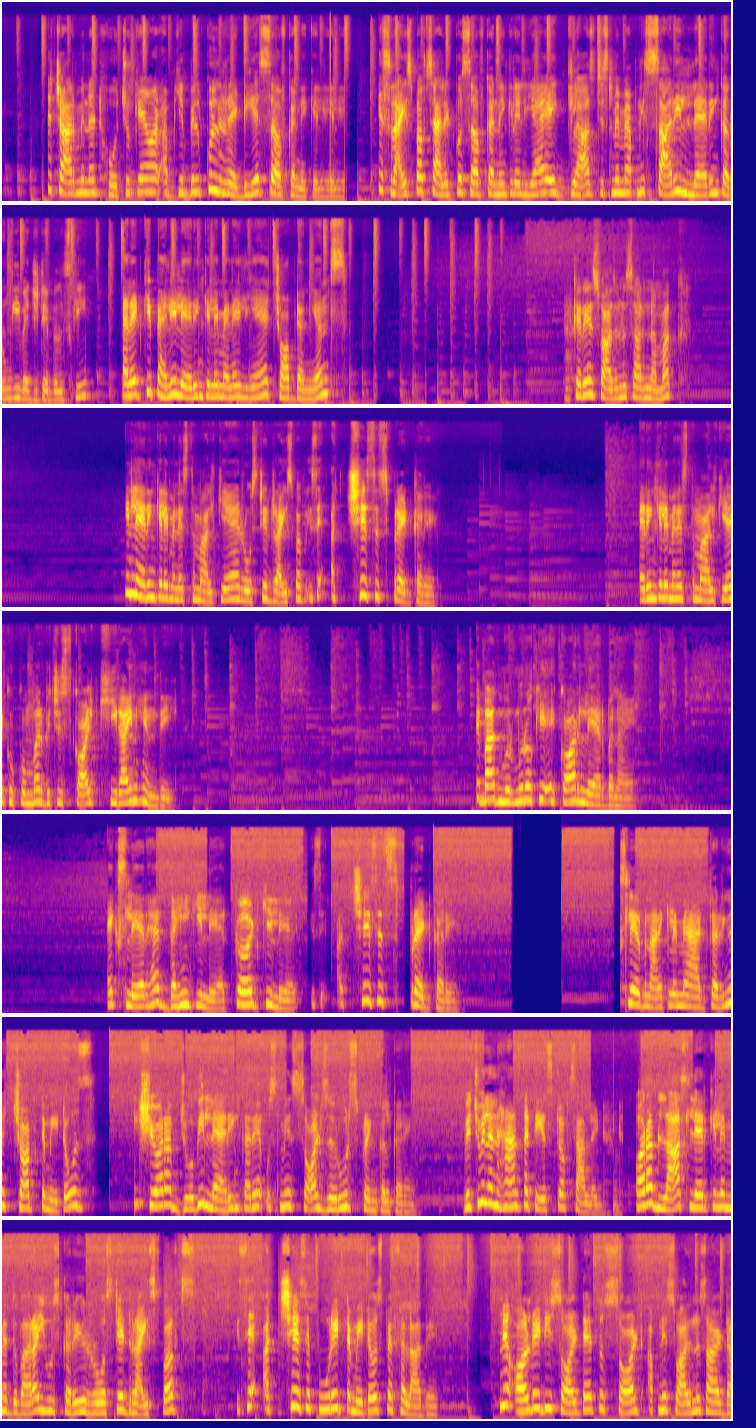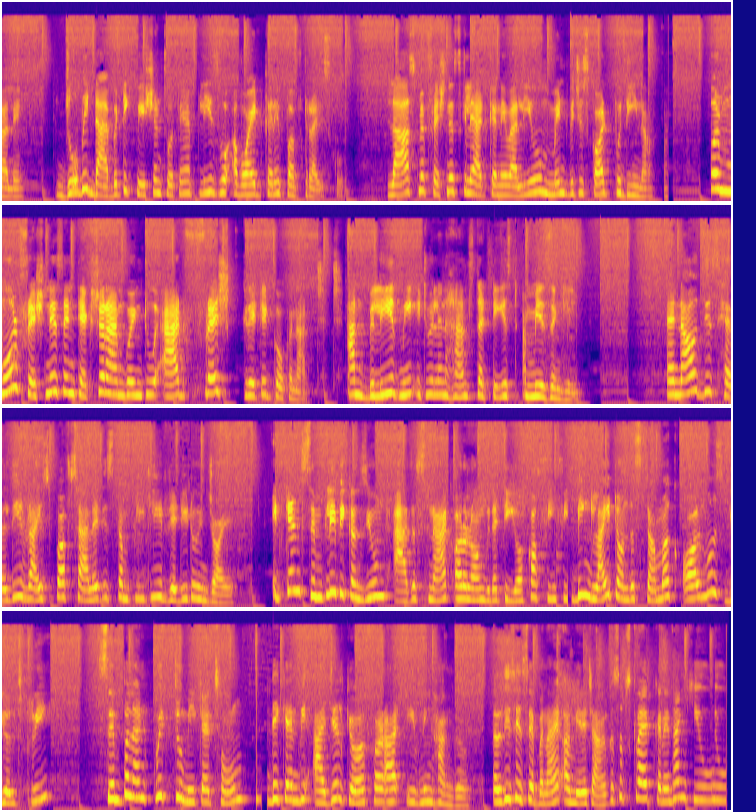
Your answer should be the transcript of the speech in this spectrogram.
चार मिनट हो चुके हैं और अब ये बिल्कुल रेडी है सर्व करने के लिए। इस राइस पफ सैलेड को सर्व करने के लिए लिया है एक ग्लास जिसमें मैं अपनी सारी लेयरिंग करूँगी वेजिटेबल्स की। सैलेड की पहली लेयरिंग के लिए मैंने लिए हैं चॉप्ड अनियंस करें स्वाद अनुसार नमक। इन लेयरिंग के लिए मैंने इस्तेमाल किया है रोस्टेड राइस पफ इसे अच्छे से स्प्रेड करें। लेयरिंग के लिए मैंने इस्तेमाल किया है कुकुम्बर विच इज़ कॉल्ड खीरा इन हिंदी। इसके बाद मुरमुरों की एक और लेयर बनाएँ। नेक्स्ट लेयर है दही की लेयर कर्ड की लेयर इसे अच्छे से स्प्रेड करें। नेक्स्ट लेयर बनाने के लिए मैं ऐड कर रही हूँ चॉप टमेटोज मेक श्योर आप जो भी लेयरिंग करें, उसमें सॉल्ट ज़रूर स्प्रिंकल करें which will enhance the taste of salad और अब लास्ट लेयर के लिए मैं दोबारा यूज़ कर रही हूँ रोस्टेड राइस पफ्स इसे अच्छे से पूरे टमेटोज पे फैला दें। इसमें ऑलरेडी सॉल्ट है तो सॉल्ट अपने स्वाद अनुसार डालें। जो भी डायबिटिक पेशेंट्स होते हैं प्लीज़ वो अवॉइड करें पफ्ड राइस को। लास्ट में फ्रेशनेस के लिए ऐड करने वाली हूँ mint which is called pudina. For more freshness and texture, I am going to add fresh grated coconut. And believe me, it will enhance the taste amazingly. And now this healthy rice puff salad is completely ready to enjoy. It can simply be consumed as a snack or along with a tea or coffee. Being light on the stomach, almost guilt-free, simple and quick to make at home, they can be ideal cure for our evening hunger. जल्दी से इसे बनाएं और मेरे channel को subscribe करें thank you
